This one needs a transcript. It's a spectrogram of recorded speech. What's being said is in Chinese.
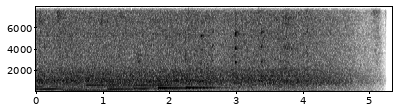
嗯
